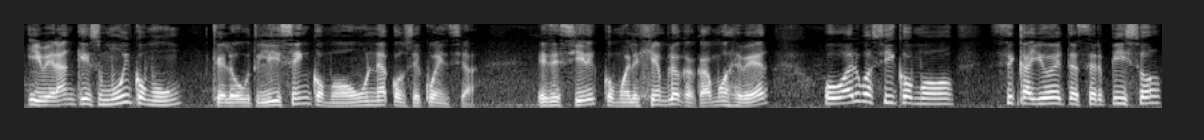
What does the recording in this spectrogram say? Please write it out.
Y verán que es muy común que lo utilicen como una consecuencia, es decir, como el ejemplo que acabamos de ver, o algo así como se cayó del tercer piso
